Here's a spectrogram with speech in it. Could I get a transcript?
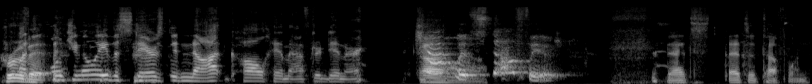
Prove it. unfortunately the stairs did not call him after dinner Chocolate starfish. That's that's a tough one.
